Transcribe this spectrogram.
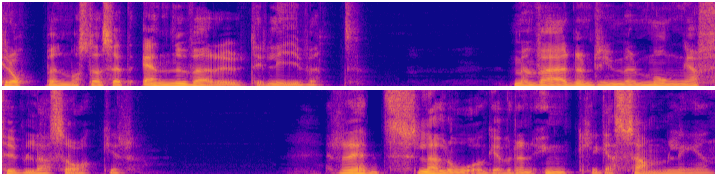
Kroppen måste ha sett ännu värre ut i livet. Men världen rymmer många fula saker. Rädsla låg över den ynkliga samlingen.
